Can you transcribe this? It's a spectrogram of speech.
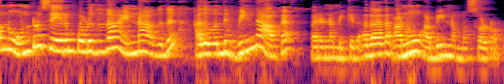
ஒண்ணு ஒன்று சேரும் பொழுதுதான் என்ன ஆகுது? அது வந்து விண்ணாக பரிணமிக்குது. அதாவது அணு அப்படின்னு நம்ம சொல்றோம்.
